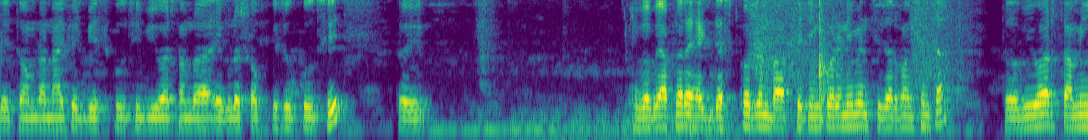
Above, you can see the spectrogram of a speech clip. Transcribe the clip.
যেহেতু আমরা নাইফের বেস খুলছি ভিউয়ার্স আমরা এগুলো সব কিছু খুলছি। তো এভাবে আপনারা অ্যাডজাস্ট করবেন বা সেটিং করে নেবেন সিজার ফাংশনটা তো ভিউয়ার্স আমি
